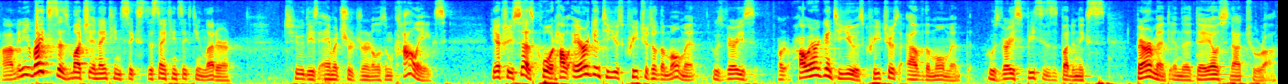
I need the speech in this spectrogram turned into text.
Um, and he writes as much in 1960, this 1916 letter to these amateur journalism colleagues. He actually says, quote, how arrogant to use creatures of the moment, whose very, or how arrogant to use creatures of the moment, whose very species is but an experiment in the Deus Natura,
